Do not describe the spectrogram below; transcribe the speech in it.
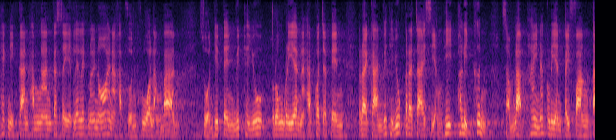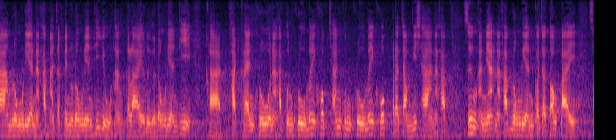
เทคนิคการทำงานเกษตรเล็กๆ น้อยๆนะครับสวนครัวหลังบ้าน ส่วนที่เป็นวิทยุโรงเรียนนะครับ ก็จะเป็นรายการวิทยุกระจายเสียงที่ผลิตขึ้นสำหรับให้นักเรียนไปฟังตามโรงเรียนนะครับ อาจจะเป็นโรงเรียนที่อยู่ห่างไกลหรือโรงเรียนที่ขาดขาดแคลนครูนะครับ คุณครูไม่ครบชั้น คุณครูไม่ครบประจำวิชานะครับซึ่งอันเนี้ยนะครับโรงเรียนก็จะต้องไปส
